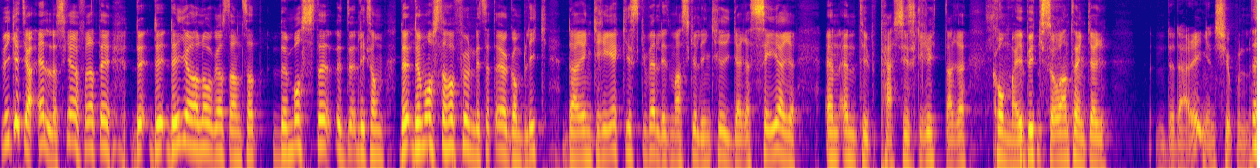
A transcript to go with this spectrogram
vilket jag älskar för att det, det, det, det gör någonstans att det måste, det, liksom, det, det måste ha funnits ett ögonblick där en grekisk väldigt maskulin krigare ser en, en typ persisk ryttare komma i byxor och han tänker Det där är ingen kjol.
